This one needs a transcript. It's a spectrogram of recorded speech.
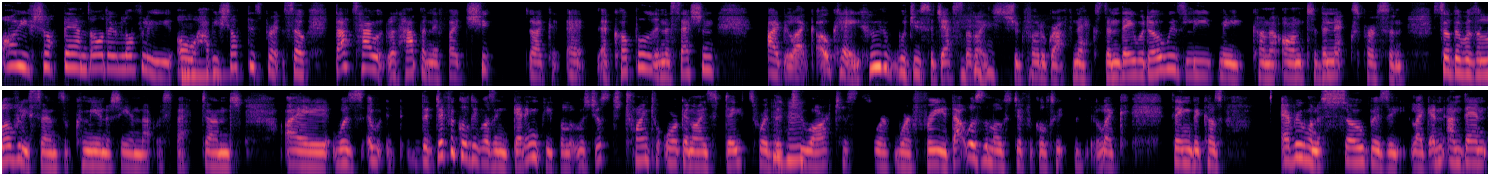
oh you've shot them oh they're lovely oh mm. have you mm. shot this person so that's how it would happen if i'd shoot like a, a couple in a session I'd be like, okay, who would you suggest that I should photograph next? And they would always lead me kind of on to the next person. So there was a lovely sense of community in that respect. And I was, the difficulty wasn't getting people, it was just trying to organize dates where the mm-hmm. two artists were, were free. That was the most difficult like thing because everyone is so busy like and, and then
